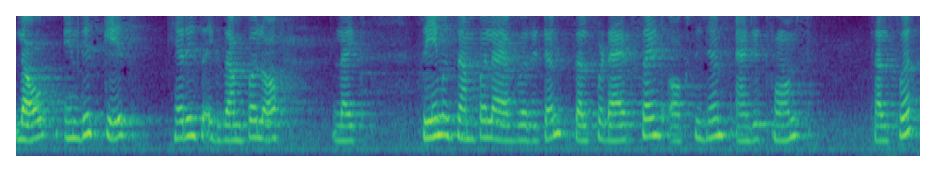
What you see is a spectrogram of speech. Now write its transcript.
Now in this case here is example of like same example I have written sulfur dioxide, oxygen and it forms sulfur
